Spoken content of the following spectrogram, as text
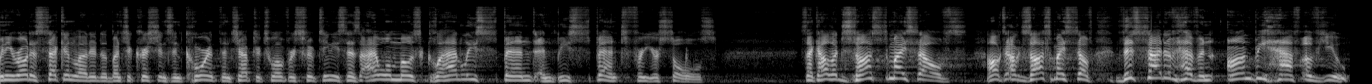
When he wrote a second letter to a bunch of Christians in Corinth in chapter 12, verse 15, he says, I will most gladly spend and be spent for your souls. It's like, I'll exhaust myself, I'll, I'll exhaust myself this side of heaven on behalf of you,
